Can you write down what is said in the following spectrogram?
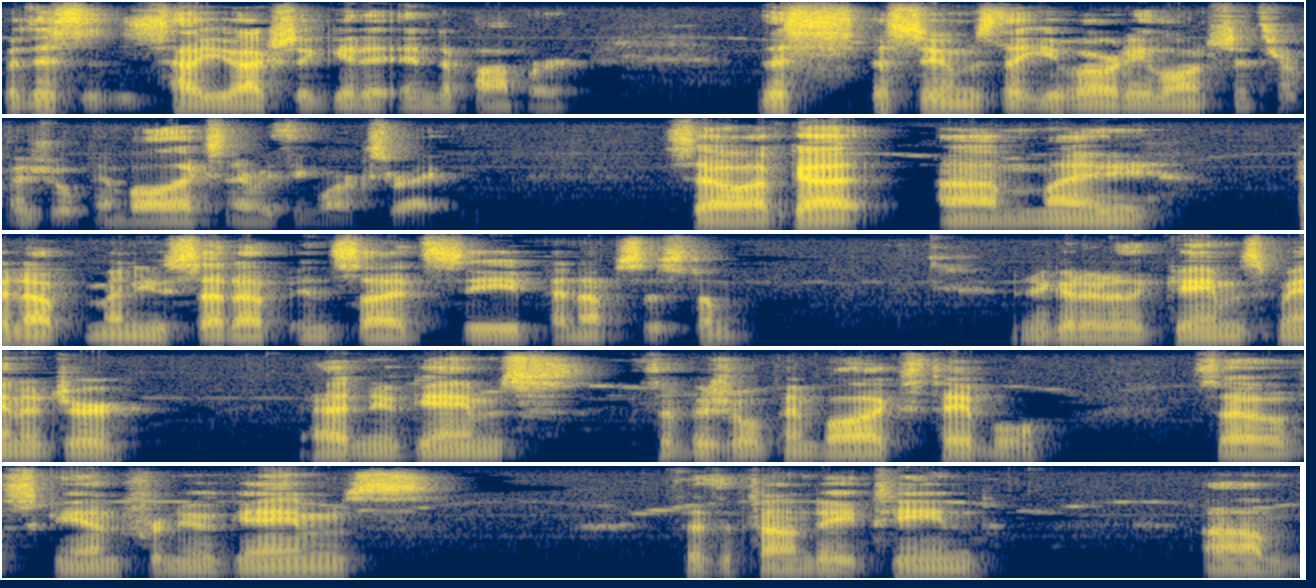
but this is how you actually get it into Popper. This assumes that you've already launched it through Visual Pinball X and everything works right. So I've got um, my pinup menu setup inside C pinup system. And you go to the games manager, add new games. It's a Visual Pinball X table. So scan for new games. It says it found 18. Um,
